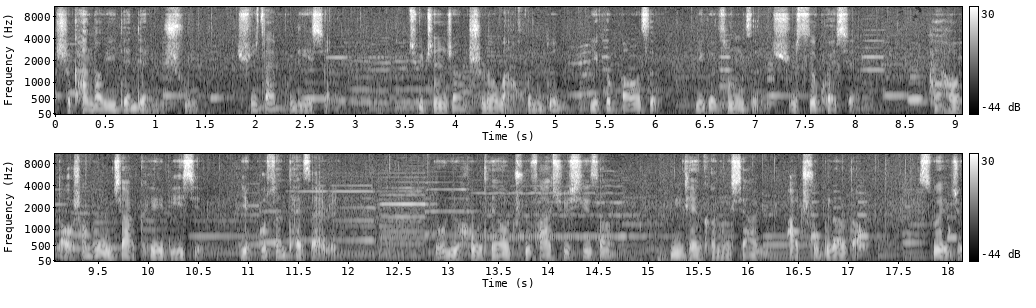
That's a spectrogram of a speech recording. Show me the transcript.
只看到一点点日出，实在不理想。去镇上吃了碗馄饨，一个包子，一个粽子，十四块钱。还好岛上的物价可以理解，也不算太宰人。由于后天要出发去西藏，明天可能下雨，怕出不了岛，所以就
